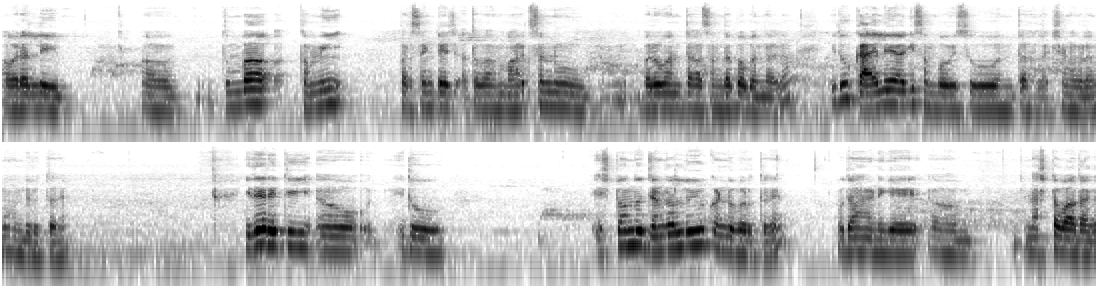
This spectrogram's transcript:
ಅವರಲ್ಲಿ ತುಂಬ ಕಮ್ಮಿ ಪರ್ಸೆಂಟೇಜ್ ಅಥವಾ ಮಾರ್ಕ್ಸನ್ನು ಬರುವಂತಹ ಸಂದರ್ಭ ಬಂದಾಗ ಇದು ಕಾಯಿಲೆಯಾಗಿ ಸಂಭವಿಸುವಂತಹ ಲಕ್ಷಣಗಳನ್ನು ಹೊಂದಿರುತ್ತದೆ. ಇದೇ ರೀತಿ ಇದು ಎಷ್ಟೊಂದು ಜನರಲ್ಲಿಯೂ ಕಂಡುಬರುತ್ತದೆ. ಉದಾಹರಣೆಗೆ ನಷ್ಟವಾದಾಗ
